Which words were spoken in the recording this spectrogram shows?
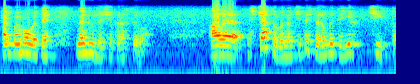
так би мовити, не дуже ще красиво. Але з часом ви навчитеся робити їх чисто.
